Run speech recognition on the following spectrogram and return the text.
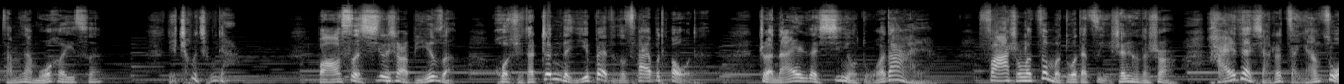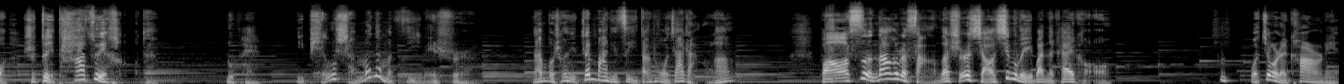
咱们再磨合一次。你正经点宝四吸了下鼻子，或许他真的一辈子都猜不透他。这男人的心有多大呀？发生了这么多在自己身上的事儿，还在想着怎样做是对他最好的。陆佩，你凭什么那么自以为是啊？难不成你真把你自己当成我家长了？宝四囔着嗓子，使小性子一般的开口：“哼，我就是得靠着你，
